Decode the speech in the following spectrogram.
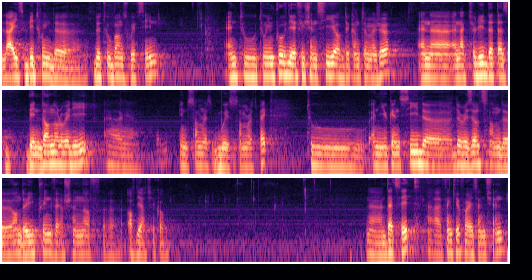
lies between the, the two bonds we've seen, and to, to improve the efficiency of the countermeasure. And, uh, and actually that has been done already uh, in some with some respect. To, and you can see the, the results on the, on the ePrint version of, uh, of the article. Uh, that's it. thank you for your attention.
